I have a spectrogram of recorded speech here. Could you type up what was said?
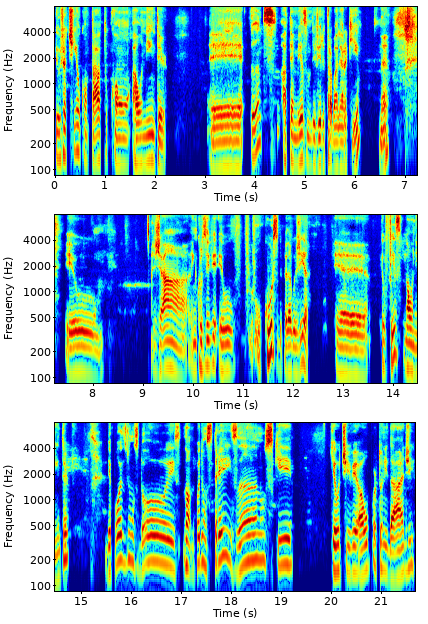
eu já tinha o contato com a Uninter é, antes até mesmo de vir trabalhar aqui, né? Eu já, inclusive, eu o curso de pedagogia é, eu fiz na Uninter. Depois de uns dois, não, depois de uns três anos que que eu tive a oportunidade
